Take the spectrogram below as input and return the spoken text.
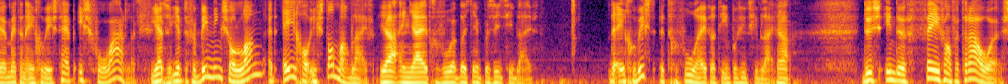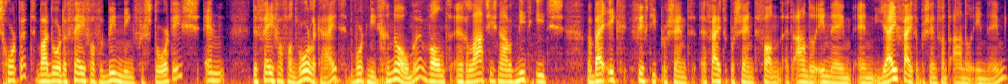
je met een egoïst hebt, is voorwaardelijk. Je hebt, Dus ik- je hebt de verbinding zolang het ego in stand mag blijven. Ja, en jij het gevoel hebt dat je in positie blijft. De egoïst het gevoel heeft dat hij in positie blijft. Ja, Dus in de V van vertrouwen schort het, waardoor de V van verbinding verstoord is. En de V van verantwoordelijkheid wordt niet genomen, want een relatie is namelijk niet iets waarbij ik 50%, eh, 50% van het aandeel inneem en jij 50% van het aandeel inneemt.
